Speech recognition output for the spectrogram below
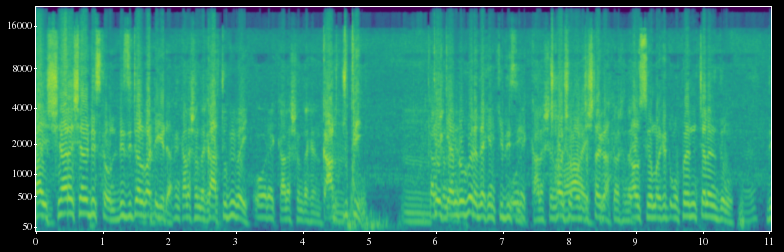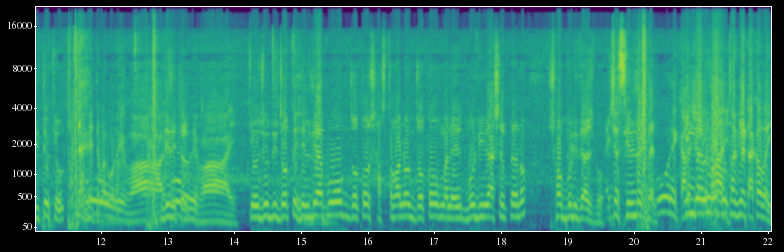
ভাই শেয়ারে শেয়ারে ডিসকাউন্ট ডিজিটাল বাটি এটা কালেকশন দেখেন। কারচুপি ভাই। ওরে কালেকশন দেখেন। কারচুপি। কেন্দ্র করে দেখেন কি দিছি? ছয়শো পঞ্চাশ টাকা। কি collection মার্কেট ওপেন চ্যালেঞ্জ দেবো। দ্বিতীয় কেউ দেখাইতে পারব ওরে ভাই কেউ। যদি যত হেলদি আপ হোক যত স্বাস্থ্যবান হোক যত মানে বডি আসে সব বডিতে আসব। আচ্ছা সিল দেখবেন। ওরে, ভাই। থাকলে টাকা ভাই।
